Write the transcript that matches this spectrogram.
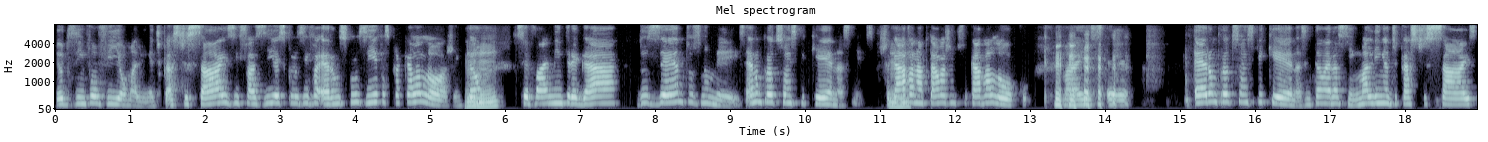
Eu desenvolvia uma linha de castiçais e fazia exclusiva, eram exclusivas para aquela loja. Então, uhum. você vai me entregar 200 no mês. Eram produções pequenas mesmo. Chegava uhum. Natal, a gente ficava louco, mas é, eram produções pequenas. Então, era assim: uma linha de castiçais,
